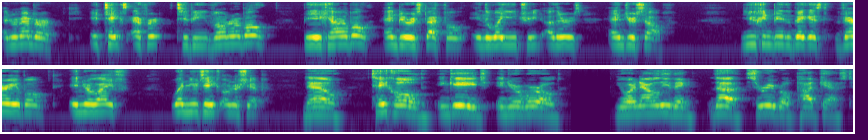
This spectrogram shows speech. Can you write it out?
And remember, it takes effort to be vulnerable be accountable, and be respectful in the way you treat others and yourself. You can be the biggest variable in your life when you take ownership. Now, take hold, engage in your world. You are now leaving the Cerebral Podcast.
